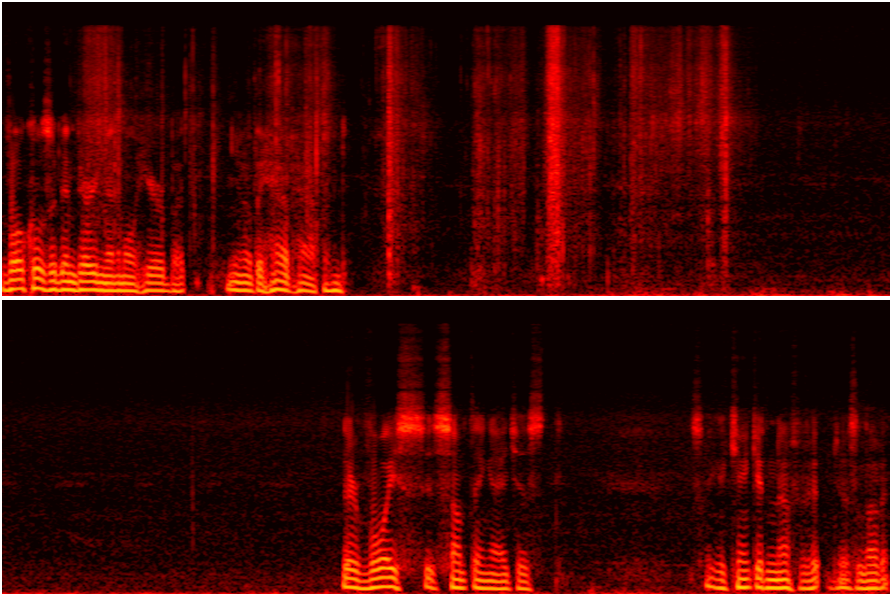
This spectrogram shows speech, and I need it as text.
Vocals have been very minimal here, but you know, they have happened. Their voice is something I just, it's like I can't get enough of it, just love it.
